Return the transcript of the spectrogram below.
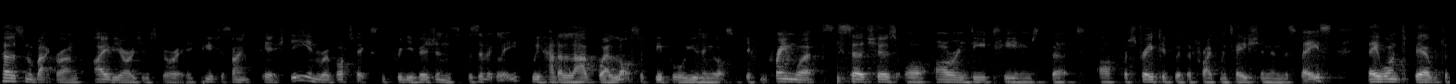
personal background, Ivy origin story, computer science PhD in robotics and 3D vision specifically. We had a lab where lots of people were using lots of different frameworks, researchers or R&D teams that are frustrated with the fragmentation in the space. They want to be able to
